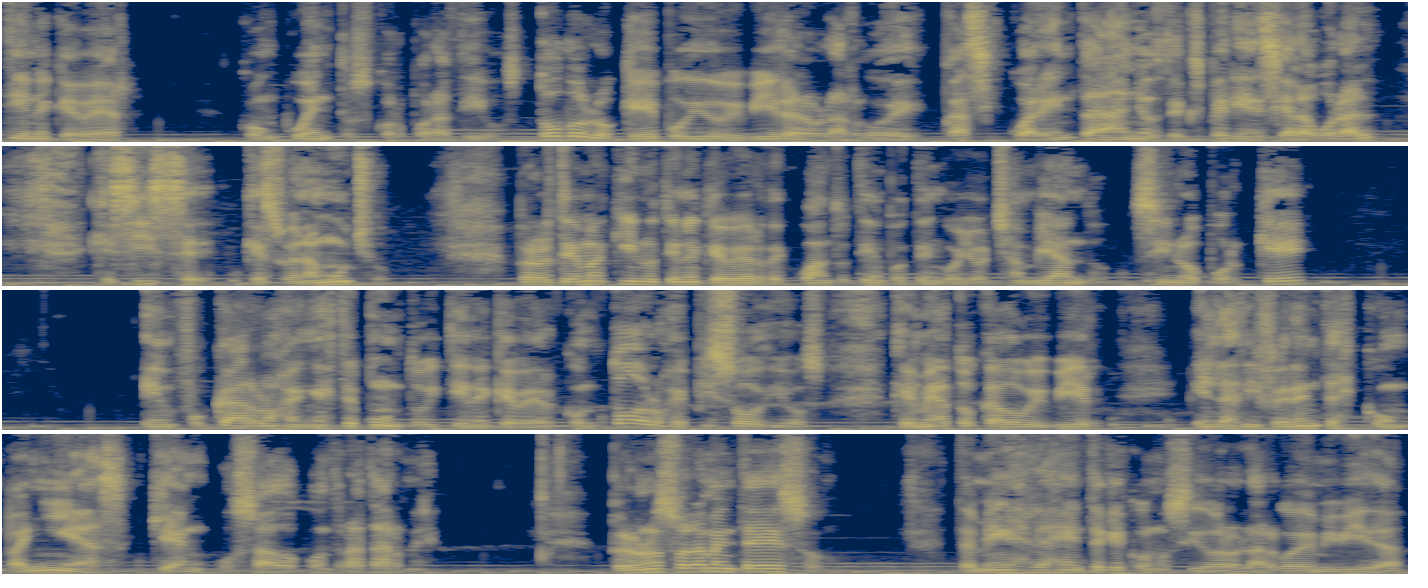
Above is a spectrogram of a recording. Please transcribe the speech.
tiene que ver con cuentos corporativos. Todo lo que he podido vivir a lo largo de casi 40 años de experiencia laboral, que sí sé que suena mucho. Pero el tema aquí no tiene que ver de cuánto tiempo tengo yo chambeando, sino por qué enfocarnos en este punto y tiene que ver con todos los episodios que me ha tocado vivir en las diferentes compañías que han osado contratarme. Pero no solamente eso, también es la gente que he conocido a lo largo de mi vida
